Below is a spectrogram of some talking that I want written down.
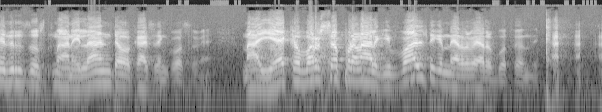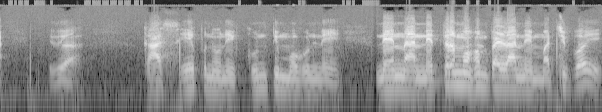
ఎదురు చూస్తున్నాను. ఇలాంటి అవకాశం కోసమే. నా ఏకవర్ష ప్రణాళిక ఇవాళకి నెరవేరబోతోంది. ఇదిగా కాసేపు నువ్వు నీ కుంటి మొగుణ్ణి నేను నా నిద్రమోహం పెళ్ళాన్ని మర్చిపోయి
